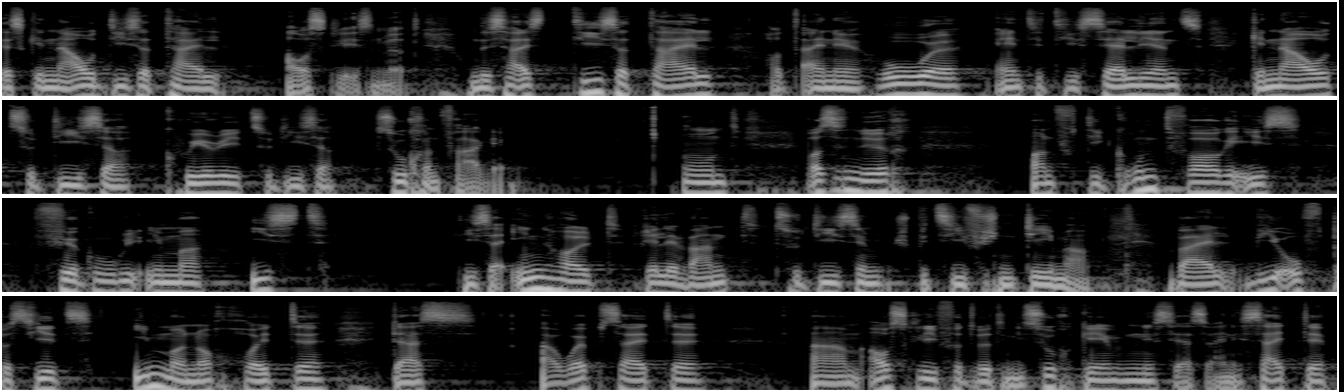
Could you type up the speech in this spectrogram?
dass genau dieser Teil ausgelesen wird. Und das heißt, dieser Teil hat eine hohe Entity Salience genau zu dieser Query, zu dieser Suchanfrage. Und was ist natürlich einfach die Grundfrage ist, für Google immer, ist dieser Inhalt relevant zu diesem spezifischen Thema. Weil wie oft passiert es immer noch heute, dass eine Webseite ähm, ausgeliefert wird in die Suchergebnisse, also eine Seite,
